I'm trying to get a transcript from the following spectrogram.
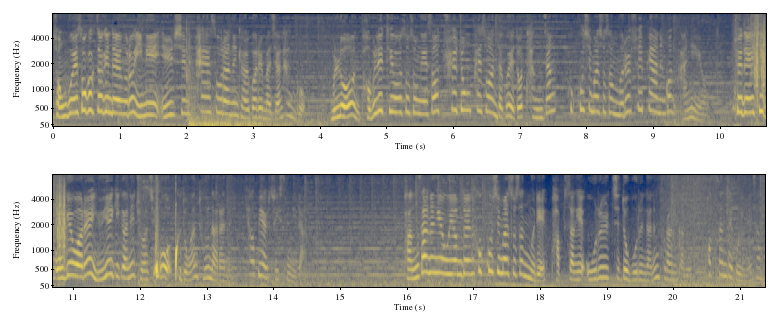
정부의 소극적인 대응으로 이미 1심 패소라는 결과를 맞이한 한국. 물론 WTO 소송에서 최종 패소한다고 해도 당장 후쿠시마 수산물을 수입해야 하는 건 아니에요. 최대 15개월의 유예 기간이 주어지고 그동안 두 나라는 협의할 수 있습니다. 방사능에 오염된 후쿠시마 수산물이 밥상에 오를지도 모른다는 불안감이 확산되고 있는 상황.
